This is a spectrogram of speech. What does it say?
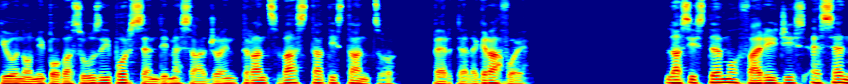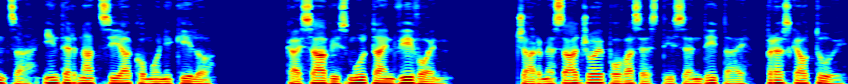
cium oni povas usi por sendi messagioin trans vasta distanzo per telegrafoi. La sistemo farigis essenza internazia comunicilo, cae savis multain vivoin, char messagioi povas esti senditae prescau tui.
